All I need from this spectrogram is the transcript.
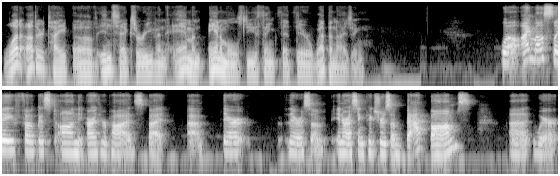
What other type of insects or even am- animals do you think that they're weaponizing? Well, I mostly focused on the arthropods, but uh, there there are some interesting pictures of bat bombs uh, where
